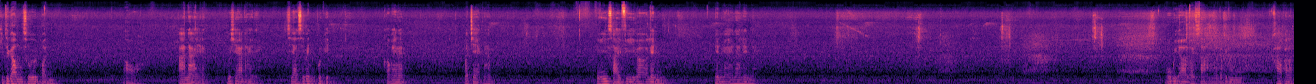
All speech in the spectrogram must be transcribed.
กิจกรรมศูนย์ฟุตบอลเอาอาร์ไนนะไม่ใช่อาร์ไนเลยเซียเซเว่นพูดผิด ขออภัยนะ มาแจกนะครับนี้สายฟรีก็เล่น เล่นง่ายน่าเล่นเลย OVR ร้อยสามเราไปดูค่าพลัง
